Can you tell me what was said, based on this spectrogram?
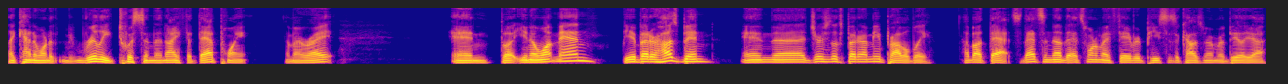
Like, kind of want to really twisting the knife at that point. Am I right? And, but you know what, man? Be a better husband. And the jersey looks better on me, probably. How about that? So that's another, that's one of my favorite pieces of Cubs memorabilia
